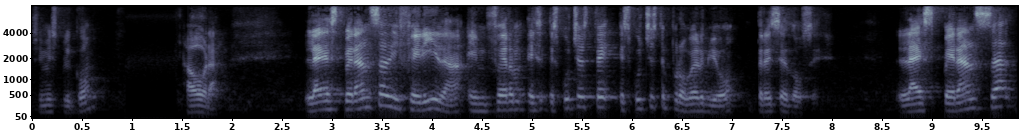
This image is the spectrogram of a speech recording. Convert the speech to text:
¿Sí me explicó? Ahora, la esperanza diferida enferma, escucha este, escucha este proverbio 13:12. La esperanza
